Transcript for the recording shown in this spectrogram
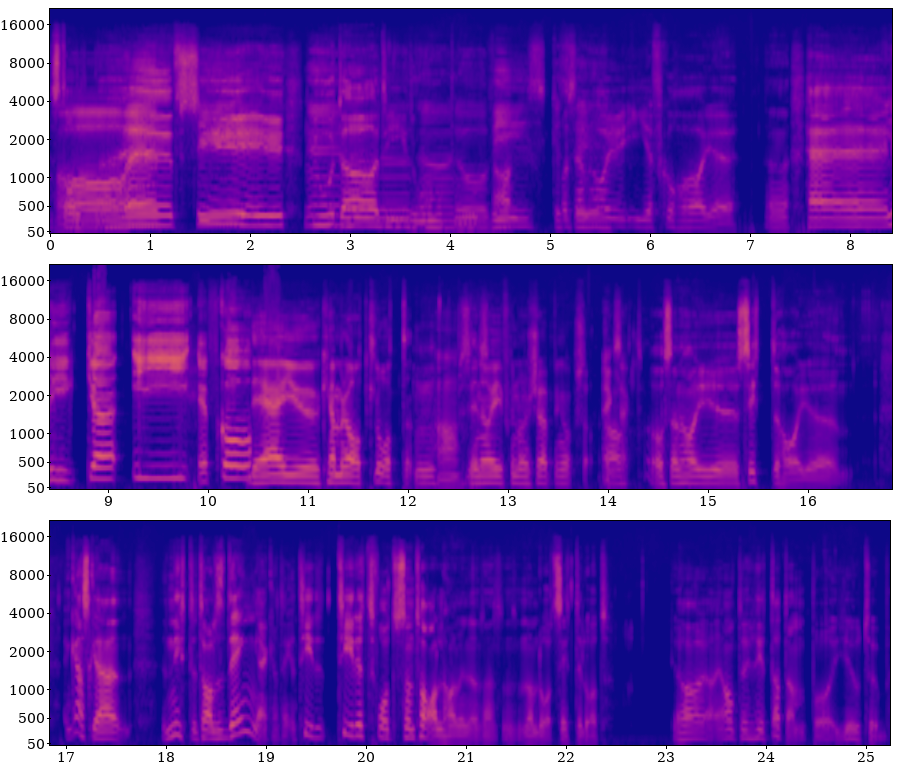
stolt... AFC, nota di do och Ja. Och sen se. har ju IFK har ju... Uh, härliga IFK! Det är ju kamratlåten. Mm, Ja. Den har IFK Norrköping också. Exakt. Ja, och sen har ju City har ju en ganska 90-talsdänga kan jag tänka. Tidigt, tidigt 2000-tal har vi någon, någon låt, City-låt. Jag har, jag har inte hittat den på Youtube.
